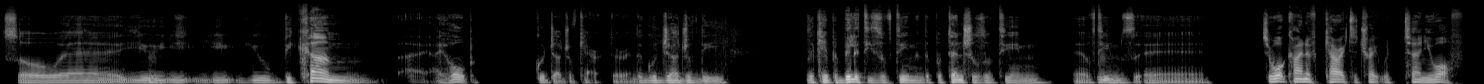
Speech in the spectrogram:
So uh, you, mm. you you become, I, hope, good judge of character and a good judge of the the capabilities of team and the potentials of team of hmm. teams. Mm. so, what kind of character trait would turn you off?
